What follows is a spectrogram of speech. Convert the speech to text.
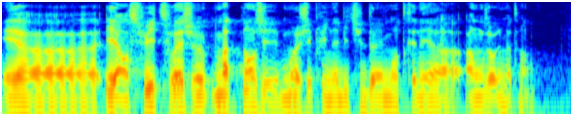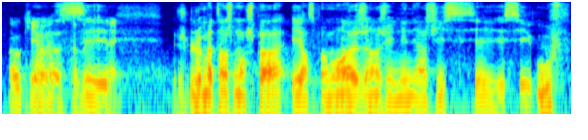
Et, euh, et ensuite, ouais, je, maintenant, moi, j'ai pris une habitude d'aller m'entraîner à, 11h du matin. ok, Voilà, ouais, c'est. Ouais. Le matin, je mange pas. Et en ce moment, à jeun, j'ai une énergie, c'est ouf.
